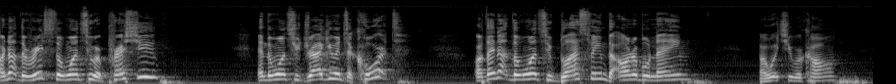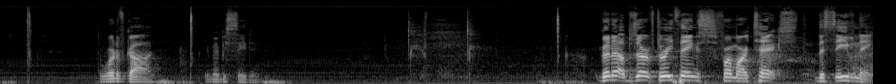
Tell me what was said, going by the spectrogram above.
are not the rich the ones who oppress you and the ones who drag you into court? Are they not the ones who blaspheme the honorable name by which you were called? The Word of God. You may be seated. I'm going to observe three things from our text this evening.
